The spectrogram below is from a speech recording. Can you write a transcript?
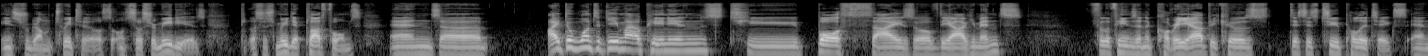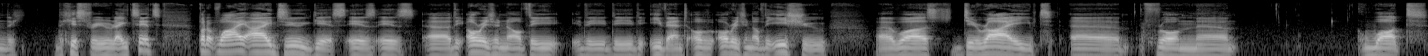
Instagram, Twitter, also on social medias, social media platforms, and uh, I don't want to give my opinions to both sides of the arguments, Philippines and Korea, because this is too politics and the, the history related. But why I do this is is uh, the origin of the the, the, the event, of origin of the issue, uh, was derived uh, from uh, what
